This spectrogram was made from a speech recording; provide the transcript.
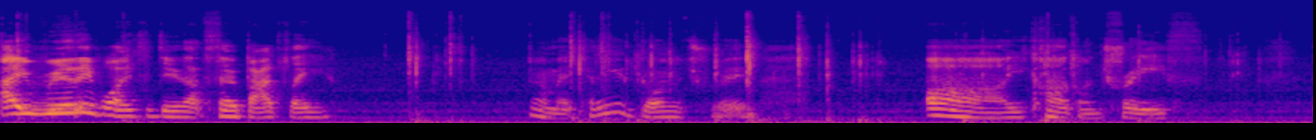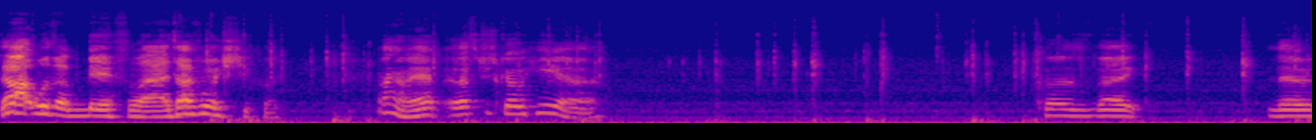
I really wanted to do that so badly. Oh mate, can you go on a tree? Oh, you can't go on trees. That was a myth, lad. I wish you could. Hang on, let's just go here. Because, like, there,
